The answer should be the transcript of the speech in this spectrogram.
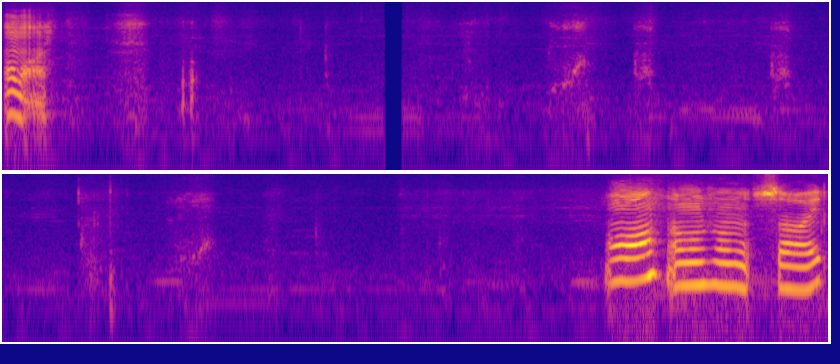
Oh my. Oh, that one's on its side.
